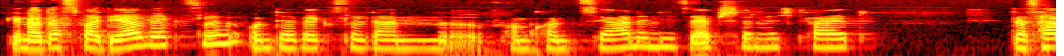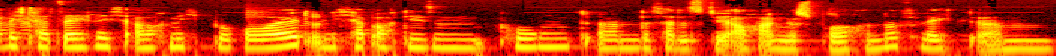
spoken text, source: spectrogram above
genau, das war der Wechsel und der Wechsel dann äh, vom Konzern in die Selbstständigkeit. Das habe ich tatsächlich auch nicht bereut und ich habe auch diesen Punkt, ähm, das hattest du ja auch angesprochen, ne? Vielleicht, ähm,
